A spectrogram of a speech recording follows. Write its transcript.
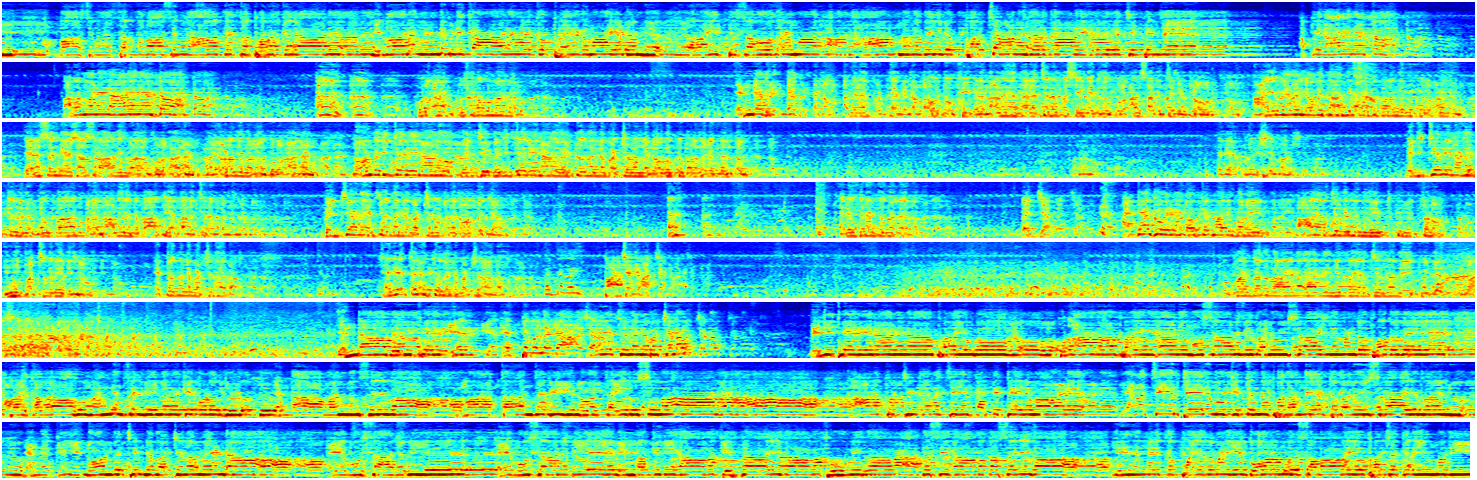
അബ്ബാസിന് സർവദാസിന് ആദ്യത്തെ പറക്കലാണ്. വിമാനം കണ്ടുപിടിക്കാൻ ഞങ്ങൾക്ക് പ്രേരകമായിടന്ന് റൈറ്റ് സഹോദരന്മാർ അവരുടെ ആത്മകഥയിൽ പച്ചവെള്ളം ചേർക്കാറ് എഴുതി വെച്ചിട്ടുണ്ട്. അപ്പൊ ഇത് ആരെ നേട്ടോ? പറമണിൽ ആരെ നേട്ടോ? ഖുർആൻ പുസ്തകമാനാണ് എന്റെ കാരണം അതിനകത്ത് അള്ളാഹു തൗഫീഖ്. ഞാൻ തലച്ചറ പ്രസംഗിക്കരുത്. ഖുർആൻ സാധിച്ച വിപ്ലവം. ആയുർവേദം ലോകത്ത് ആദ്യമായിട്ട് പറഞ്ഞത് ഖുർആനാണ്. ജനസംഖ്യാ ശാസ്ത്രം ആദ്യം പറഞ്ഞത് ഖുർആനാണ്. ബയോളജി പറഞ്ഞ ഖുർആനാണ്. നോൺ വെജിറ്റേറിയൻ ആണോ വെജ് വെജിറ്റേറിയൻ ആണോ ഏറ്റവും നല്ല ഭക്ഷണം എന്ന് ലോകത്ത് പറഞ്ഞൊരു ഗ്രന്ഥം? പറയണോ? നമ്മുടെ വിഷയമാണ് വെജിറ്റേറിയൻ ആണ്? ഏറ്റവും നല്ല ഞാൻ ഉപാധാനം പറയാം നാളെ ഇതിന്റെ ബാക്കി ഞാൻ തലച്ചറ പറഞ്ഞിട്ടുണ്ട്. വെജാണ് ഏറ്റവും നല്ല ഭക്ഷണം അത് നോൺ വെജാണ് നല്ലതാണ് വെജ അറ്റാക്ക് വരുമ്പോൾ ഡോക്ടർമാർ പറയും ആളയിറച്ചി തിന്നുന്നത് നിർത്തി നിർത്തണം. ഇനി പച്ചക്കറി തിന്നോ. ഏറ്റവും നല്ല ഭക്ഷണം ഏതാ? ശരീരത്തിന് ഏറ്റവും നല്ല ഭക്ഷണം ഏതാ? പച്ചക്കറി. ഇപ്പൊ ഇപ്പൊ എന്ന് പറയണ കാരണം ഇനിയിപ്പോ ഇറച്ചി തിന്നാൻ ദഹിക്കില്ല എന്താ ഏറ്റവും നല്ല ശരീരത്തിൽ നല്ല ഭക്ഷണം? വെജിറ്റേറിയനാണ് ഞാൻ പറയുമ്പോ ഖുർആൻ പറയാണ് മൂസാ നബി ബനു ഇസ്രായേലിനെ കൊണ്ട് പോകവേ. അവർക്ക് അള്ളാഹു മന്നൻ സെൽവിയും ഇറക്കി കൊടുത്തു. എന്താ മന്നൻ സെൽവ? മാ തറഞ്ചബീനു തൈറു സുമാന. കാടപ്പച്ചിയുടെ ഇറച്ചിയും കട്ടിത്തേരുമാണ് ഇറച്ചിയും തേരും മുക്കി തിന്നപ്പോ തന്നെ കെട്ട ബനു ഇസ്രായേൽ പറഞ്ഞു ഞങ്ങൾക്ക് ഈ നോൺ വെജിന്റെ ഭക്ഷണം വേണ്ട. ഏ മൂസാ നബിയേ ഏ മൂസാ നബിയേ മിമ്പക്കിരികാവ കിസായികാവ ഭൂമികാവ അദസികാവ ബസരിക ഇനി ഞങ്ങൾക്ക് പയറുമണിയും ഗോതമ്പ് സവാളയും പച്ചക്കറിയും മതി.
